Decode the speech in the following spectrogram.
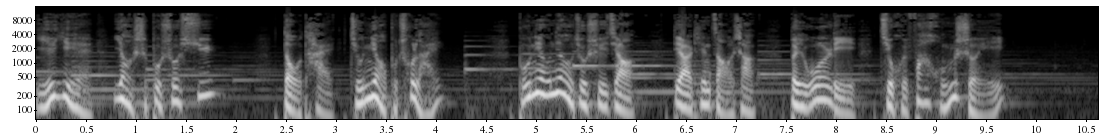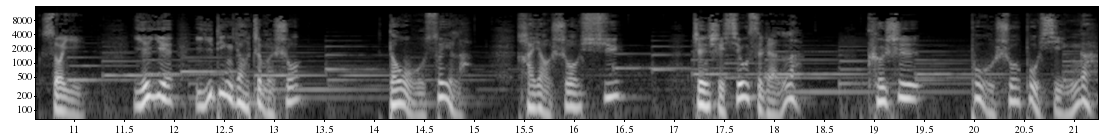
爷爷要是不说嘘，豆太就尿不出来；不尿尿就睡觉，第二天早上被窝里就会发洪水。所以，爷爷一定要这么说。都五岁了，还要说嘘。真是羞死人了，可是不说不行啊。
